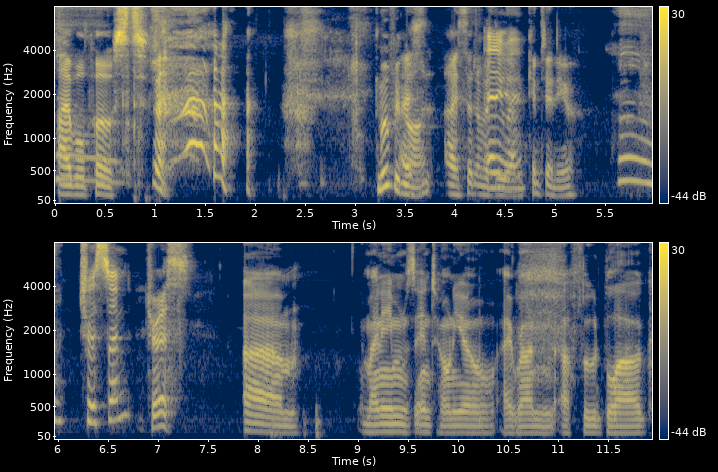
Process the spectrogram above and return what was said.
I will post. Moving on. I, on. s- I sent him a Anyway. DM. Continue. Tristan? Tris. Um, my name's Antonio. I run a food blog,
